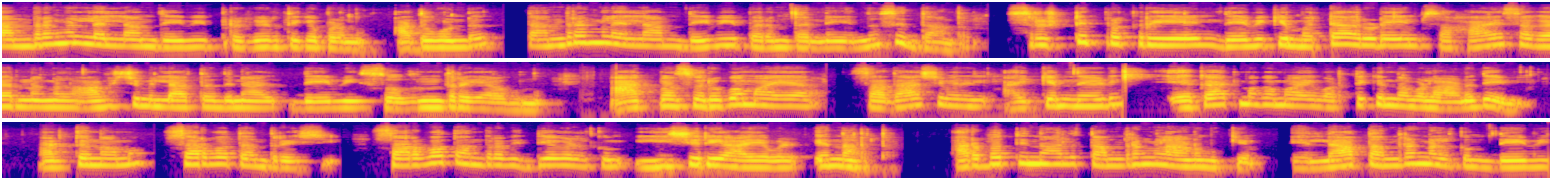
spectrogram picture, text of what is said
തന്ത്രങ്ങളിലെല്ലാം ദേവി പ്രകീർത്തിക്കപ്പെടുന്നു. അതുകൊണ്ട് തന്ത്രങ്ങളെല്ലാം ദേവീപരം തന്നെ എന്ന് സിദ്ധാന്തം. സൃഷ്ടി പ്രക്രിയയിൽ ദേവിക്ക് മറ്റാരുടെയും സഹായ സഹകരണങ്ങൾ ആവശ്യമില്ലാത്തതിനാൽ ദേവി സ്വതന്ത്രയാകുന്നു. ആത്മസ്വരൂപമായ സദാശിവനിൽ ഐക്യം നേടി ഏകാത്മകമായി വർത്തിക്കുന്നവളാണ് ദേവി. അടുത്ത നാമം സർവതന്ത്രേശി. സർവതന്ത്ര വിദ്യകൾക്കും ഈശ്വരിയായവൾ എന്നർത്ഥം. അറുപത്തിനാല് തന്ത്രങ്ങളാണ് മുഖ്യം. എല്ലാ തന്ത്രങ്ങൾക്കും ദേവി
